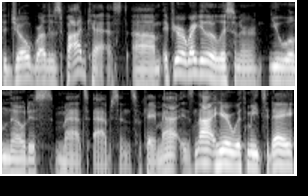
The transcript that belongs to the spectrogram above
the Joe Brothers podcast. Um, if you're a regular listener, you will notice Matt's absence. Okay, Matt is not here with me today,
